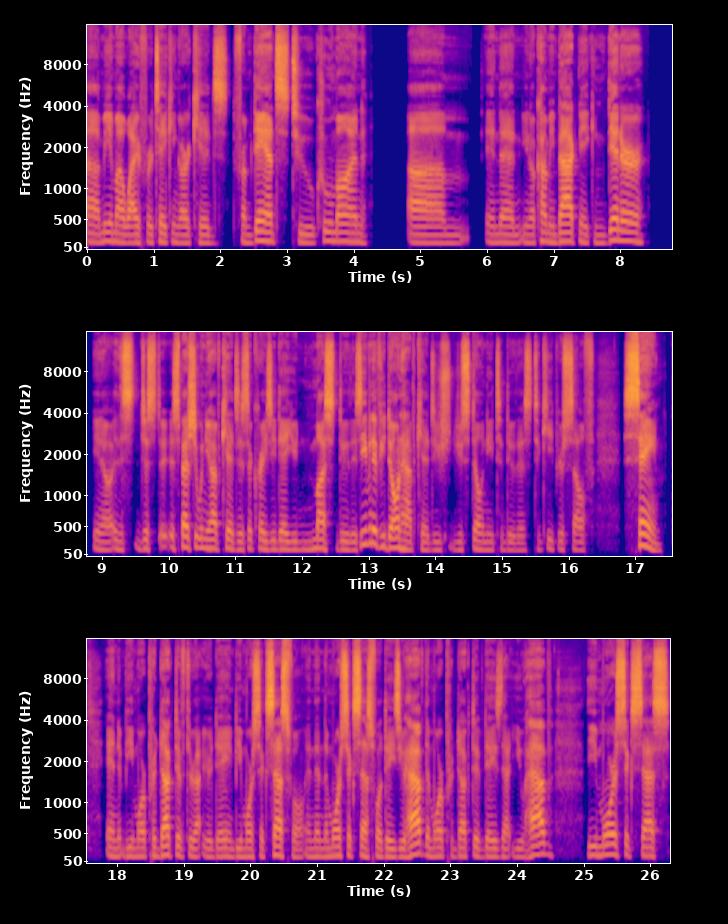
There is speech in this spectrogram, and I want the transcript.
uh, me and my wife are taking our kids from dance to Kumon, um, and then you know coming back, making dinner, you know it's just especially when you have kids it's a crazy day. You must do this. Even if you don't have kids you sh- you still need to do this to keep yourself sane and be more productive throughout your day and be more successful. And then the more successful days you have the more productive days that you have the more success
